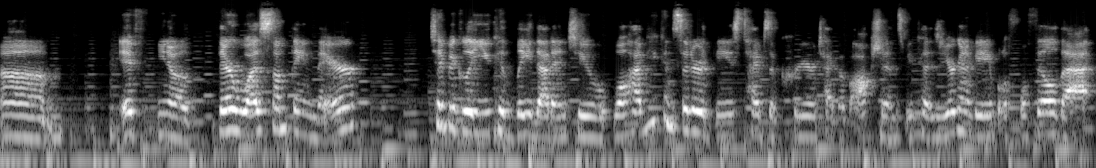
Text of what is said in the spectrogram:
um, if you know there was something there typically you could lead that into well have you considered these types of career type of options? Because you're going to be able to fulfill that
